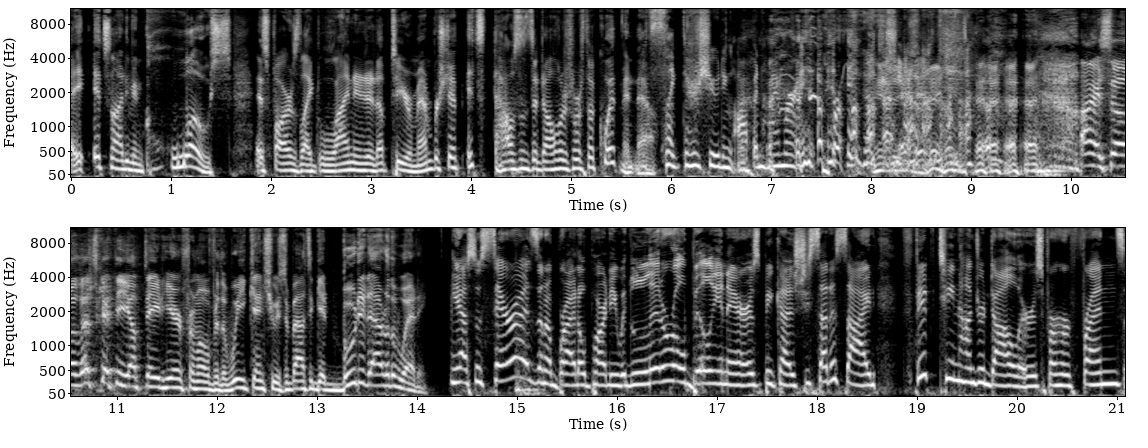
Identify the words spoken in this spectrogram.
it's not even close as far as like lining it up to your membership. It's thousands of dollars worth of equipment now. It's like they're shooting Oppenheimer. In, All right, so let's get the update here from over the weekend. She was about to get booted out of the wedding. Yeah, so Sarah is in a bridal party with literal billionaires because she set aside $1,500 for her friend's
